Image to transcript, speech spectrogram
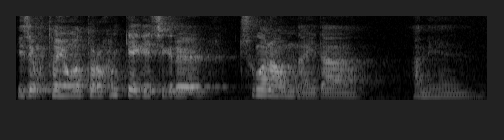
이제부터 영원토록 함께 계시기를 축원하옵나이다. 아멘.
